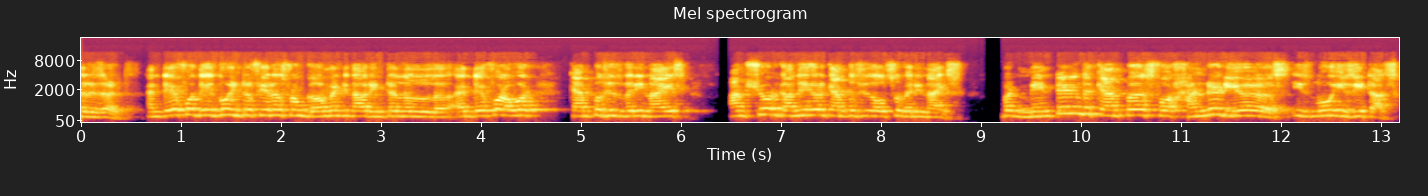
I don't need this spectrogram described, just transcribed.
a result. And therefore there is no interference from government in our internal, uh, and therefore our campus is very nice. I'm sure Gandhinagar campus is also very nice. But maintaining the campus for 100 years is no easy task.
